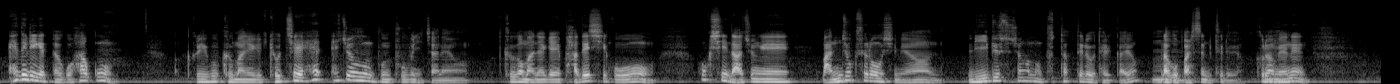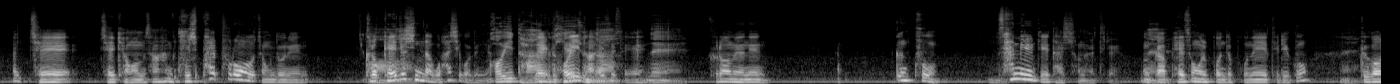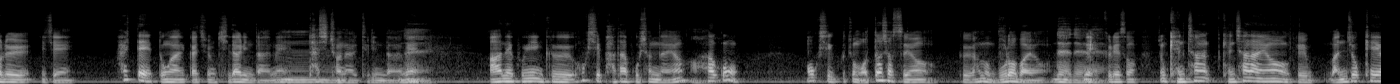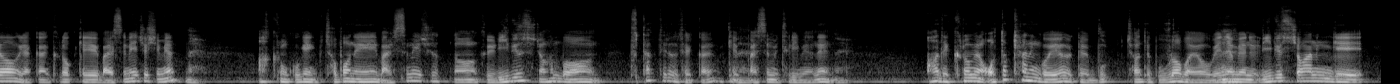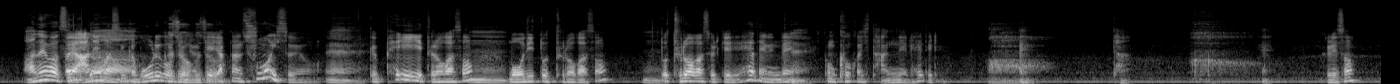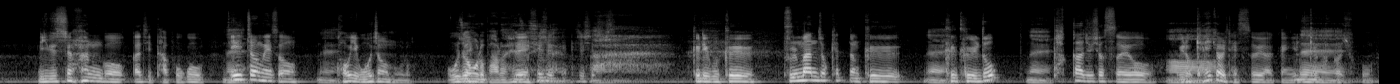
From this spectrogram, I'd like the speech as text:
해드리겠다고 하고 그리고 그 만약에 교체해 부- 부분 있잖아요. 그거 만약에 받으시고 혹시 나중에 만족스러우시면 리뷰 수정 한번 부탁드려도 될까요? 라고 음. 말씀을 드려요. 그러면은 제, 제 경험상 한 98% 정도는 그렇게 아. 해주신다고 하시거든요. 거의 다 네, 거의 다 해준다. 해주세요. 네. 그러면은 끊고 음. 3일 뒤에 다시 전화를 드려요. 그러니까 네. 배송을 먼저 보내드리고 네. 그거를 이제 할 때 동안까지 좀 기다린 다음에 음. 다시 전화를 드린 다음에 네. 아, 네, 고객님 그 혹시 받아 보셨나요? 아. 하고 혹시 그좀 어떠셨어요? 그 한번 물어봐요. 네, 네, 네. 그래서 좀 괜찮 괜찮아요. 그 만족해요. 약간 그렇게 말씀해 주시면 네. 아, 그럼 고객님 저번에 말씀해 주셨던 그 리뷰 수정 한번 부탁드려도 될까요? 이렇게 네. 말씀을 드리면은 네. 아, 네, 그러면 어떻게 하는 거예요? 이렇게 무, 저한테 물어봐요. 왜냐면 은 리뷰 수정하는 게안 네, 해봤으니까. 안 해봤으니까 모르거든요. 그죠, 그죠. 약간 숨어 있어요. 네. 그 페이 들어가서 음. 뭐 어디 또 들어가서 음. 또 들어가서 이렇게 해야 되는데 네. 그럼 그것까지 다 안내를 해드려요. 아. 다. 네. 그래서 리뷰 수정하는 것까지 다 보고 네. 1점에서 네. 거의 5점으로 5점으로 바로 네, 해주시나요? 해주- 해주셨어요. 아. 그리고 그 불만족했던 그, 네. 그 글도 네. 바꿔주셨어요. 아. 이렇게 해결됐어요. 약간 이렇게 네. 바꿔주고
